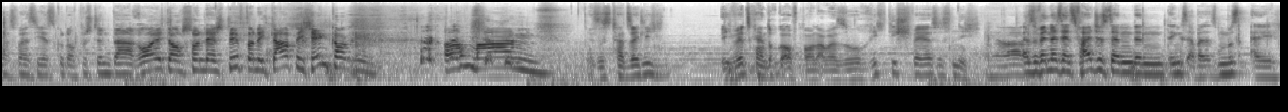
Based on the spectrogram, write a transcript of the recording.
Das weiß ich jetzt gut auch bestimmt. Da rollt doch schon der Stift und ich darf nicht hingucken. Oh Mann. Es ist tatsächlich. Ich will jetzt keinen Druck aufbauen, aber so richtig schwer ist es nicht. Ja. Also wenn das jetzt falsch ist, dann, dann Dings, aber das muss eigentlich.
